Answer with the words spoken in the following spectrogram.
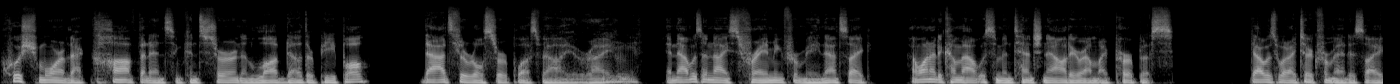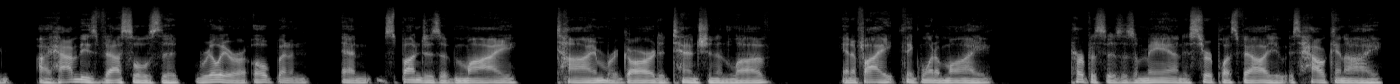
push more of that confidence and concern and love to other people, that's the real surplus value, right? Mm-hmm. And that was a nice framing for me. That's like, I wanted to come out with some intentionality around my purpose. That was what I took from it. Is like, I have these vessels that really are open and, and sponges of my time, regard, attention, and love. And if I think one of my purposes as a man is surplus value, is how can I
